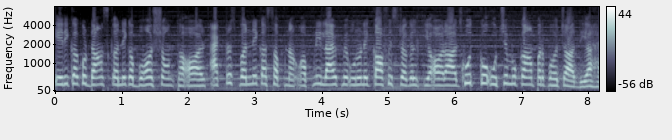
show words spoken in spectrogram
एरिका को डांस करने का बहुत शौक था और एक्ट्रेस बनने का सपना। अपनी लाइफ में उन्होंने काफ़ी स्ट्रगल किया और आज खुद को ऊँचे मुकाम पर पहुँचा दिया है।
